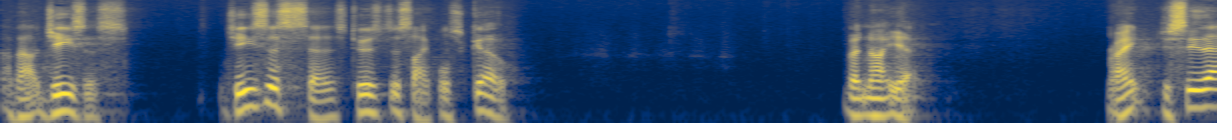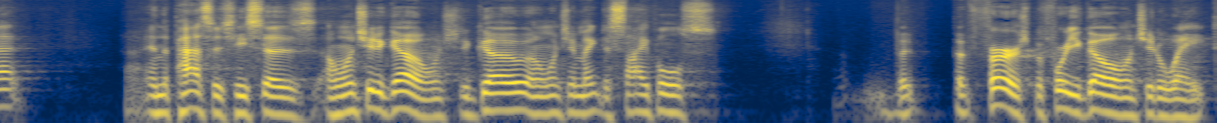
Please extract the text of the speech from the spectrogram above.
about Jesus. Jesus says to his disciples, Go. But not yet. Right? Do you see that? Uh, in the passage, he says, I want you to go. I want you to go. I want you to make disciples. But, but first, before you go, I want you to wait.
